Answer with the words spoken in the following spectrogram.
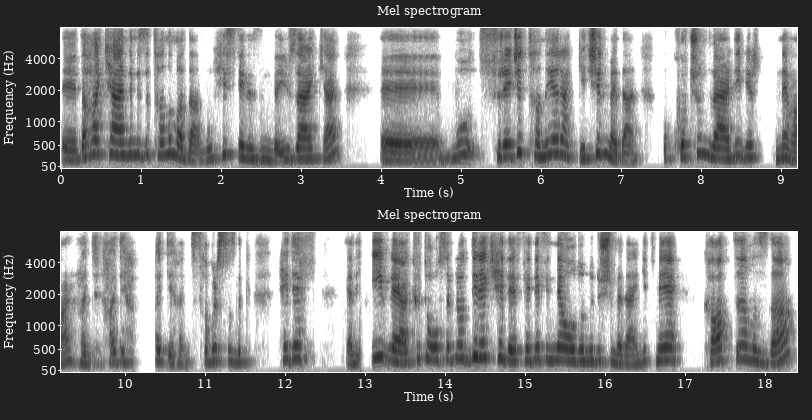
E, daha kendimizi tanımadan bu his denizinde yüzerken e, bu süreci tanıyarak geçirmeden o koçun verdiği bir ne var? Hadi hadi hadi hani sabırsızlık, hedef yani iyi veya kötü olsa bile o direkt hedef, hedefin ne olduğunu düşünmeden gitmeye kalktığımızda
